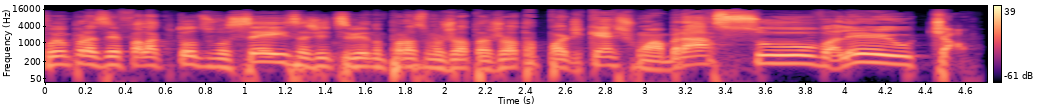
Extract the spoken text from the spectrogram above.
Foi um prazer falar com todos vocês. A gente se vê no próximo JJ Podcast. Um abraço, valeu, tchau.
